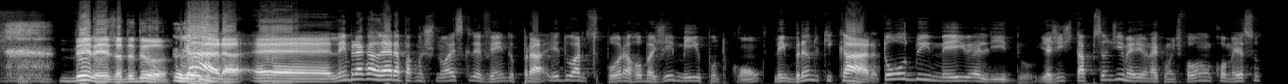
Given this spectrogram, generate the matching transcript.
Beleza, Dudu. Beleza. Cara, é... lembra a galera para continuar escrevendo para eduardospor.gmail.com. Lembrando que, cara, todo e-mail é lido. E a gente tá precisando de e-mail, né? Como a gente falou no começo,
